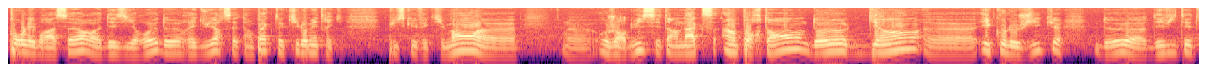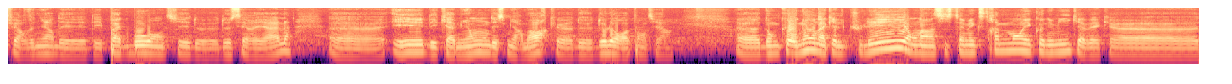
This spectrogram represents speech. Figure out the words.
pour les brasseurs désireux de réduire cet impact kilométrique. Puisqu'effectivement, euh, aujourd'hui, c'est un axe important de gain euh, écologique, euh, d'éviter de, faire venir des, paquebots entiers de, céréales et des camions, des smirmorques de l'Europe entière. Euh, donc euh, nous, on a calculé, on a un système extrêmement économique avec euh,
